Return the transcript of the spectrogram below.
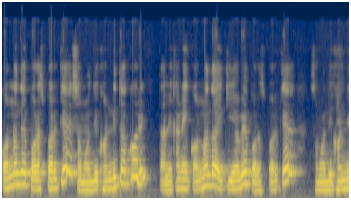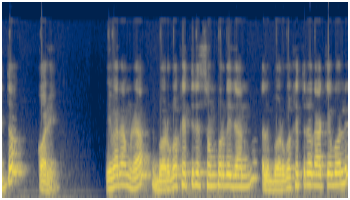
কর্ণদ্বয় পরস্পরকে সমদ্বিখণ্ডিত করে। তাহলে এখানে এই কর্ণদ্বয় কি হবে? পরস্পরকে সমদ্বিখণ্ডিত করে। এবার আমরা বর্গক্ষেত্রের সম্পর্কে জানব। তাহলে বর্গক্ষেত্র কাকে বলে?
